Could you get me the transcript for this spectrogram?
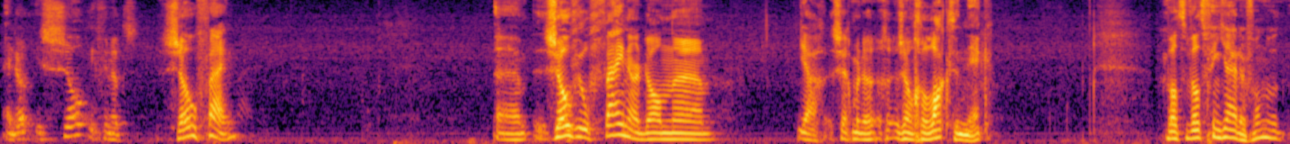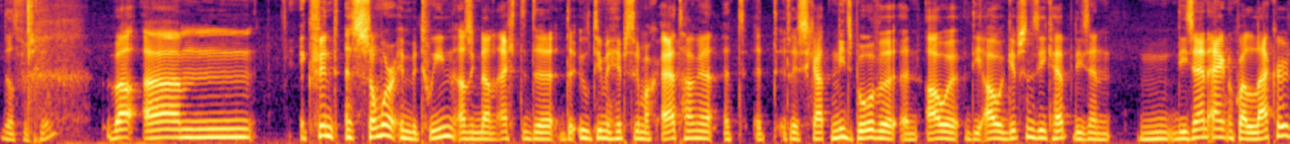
En dat is zo, ik vind dat zo fijn. Ehm, zoveel fijner dan, ehm, ja, zeg maar, de- zo'n gelakte nek. Wat, wat vind jij daarvan, wat- dat verschil? Wel, ehm, ik vind somewhere in between, als ik dan echt de, de ultieme hipster mag uithangen, het, het, er is, gaat niets boven een oude, die oude Gibsons die ik heb. Die zijn, die zijn eigenlijk nog wel lekker,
